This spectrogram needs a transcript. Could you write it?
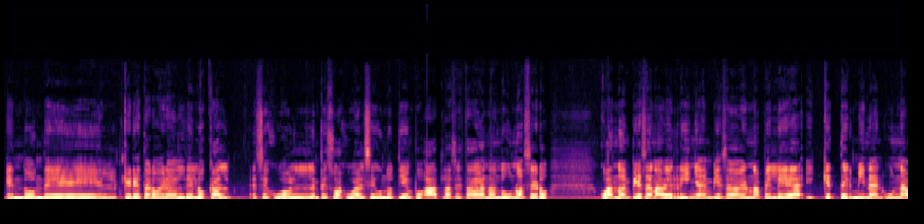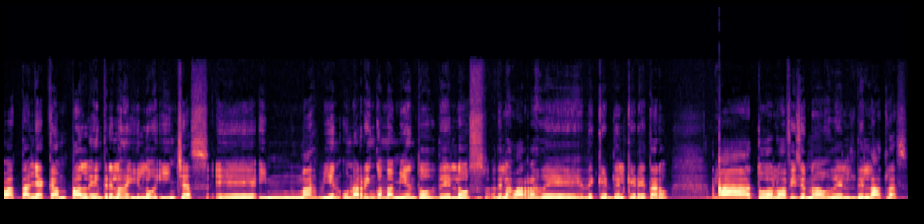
en donde el Querétaro era el de local, se jugó, empezó a jugar el segundo tiempo, Atlas estaba ganando 1 a 0 cuando empiezan a haber riñas, empieza a haber una pelea y que termina en una batalla campal entre los, los hinchas eh, y más bien un arrinconamiento de los de las barras de, del Querétaro a todos los aficionados del, Atlas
